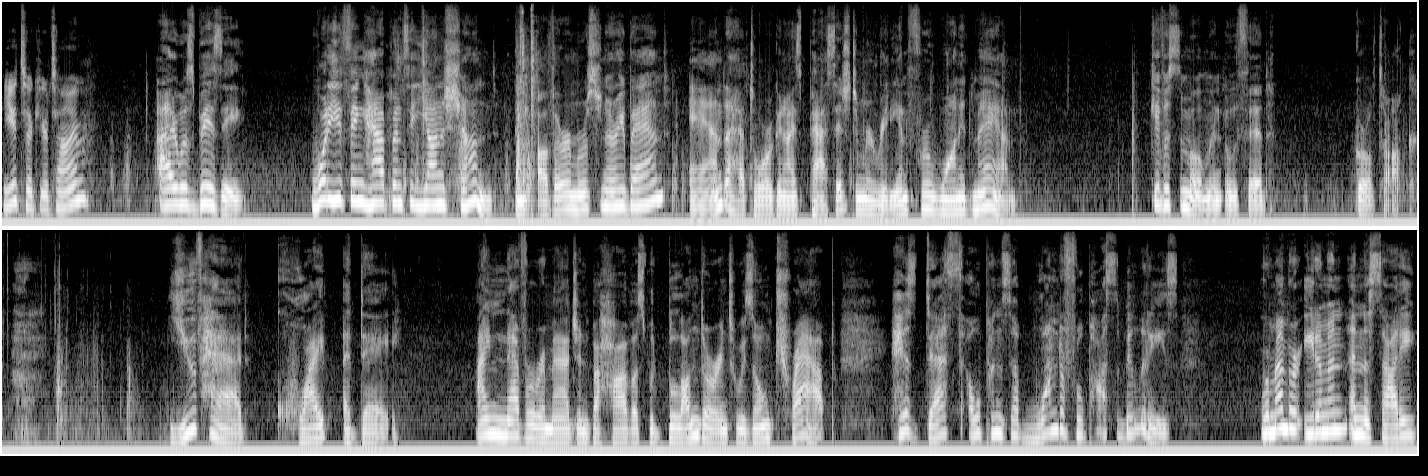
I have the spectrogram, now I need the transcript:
You took your time. I was busy. What do you think happened to Jan Shund, the other mercenary band? And I had to organize passage to Meridian for a wanted man. Give us a moment, Uthid. Girl talk. You've had quite a day. I never imagined Bahavas would blunder into his own trap. His death opens up wonderful possibilities. Remember Itamen and Nasadi,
